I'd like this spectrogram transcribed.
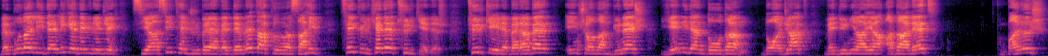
ve buna liderlik edebilecek siyasi tecrübeye ve devlet aklına sahip tek ülke de Türkiye'dir. Türkiye ile beraber inşallah güneş yeniden doğudan doğacak ve dünyaya adalet, barış,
